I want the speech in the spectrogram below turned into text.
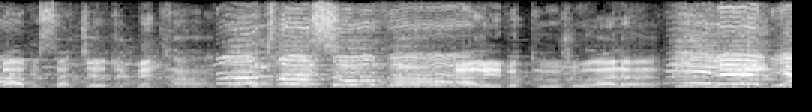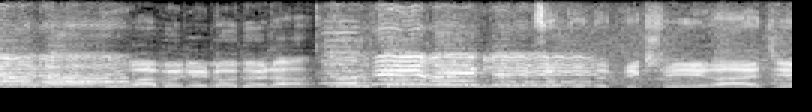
Va vous sortir du pétrin. notre sauveur, Arrive toujours à l'heure. il est bien là. Pour revenu l'au-delà. Tout est réglé. Surtout depuis que je suis radié.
